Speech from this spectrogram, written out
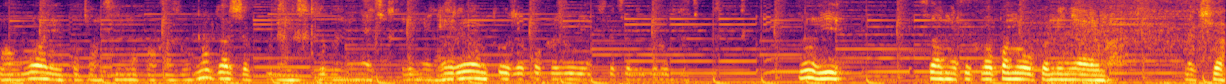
пообварю, потім зніму покажу. Ну, далі будемо буду міняти ремень ГРМ, теж покажу, як все це буду робити. Ну і сальники клапанов поміняємо. Так що,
